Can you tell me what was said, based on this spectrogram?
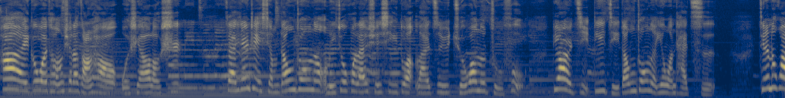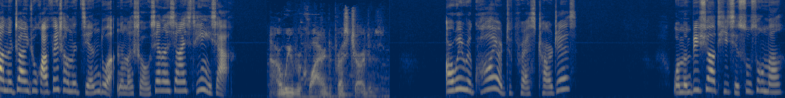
嗨，各位同学，大家早上好，我是瑶瑶老师。在今天这期节目当中呢，我们依旧会来学习一段来自于《绝望的主妇》第二季第一集当中的英文台词。今天的话呢，这样一句话非常的简短。那么首先呢，先来听一下。Are we required to press charges? Are we required to press charges? 我们必须要提起诉讼吗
